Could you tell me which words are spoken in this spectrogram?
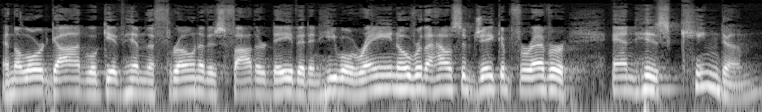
And the Lord God will give him the throne of his father David, and he will reign over the house of Jacob forever, and his kingdom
